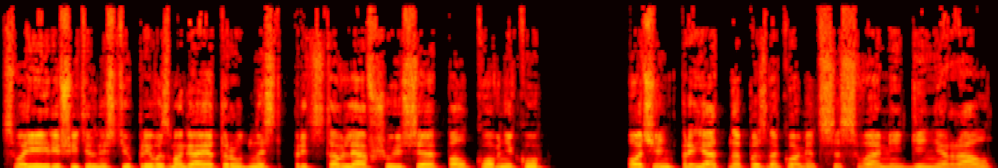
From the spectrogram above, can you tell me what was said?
своей решительностью превозмогая трудность, представлявшуюся полковнику. «Очень приятно познакомиться с вами, генерал»,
